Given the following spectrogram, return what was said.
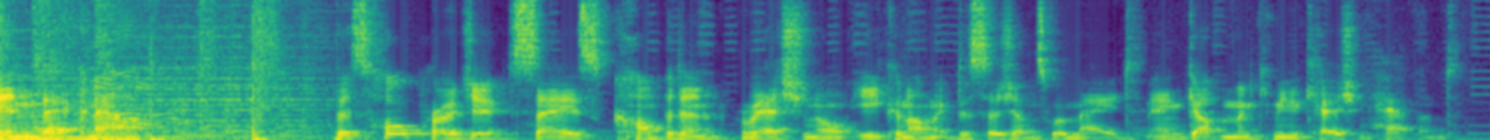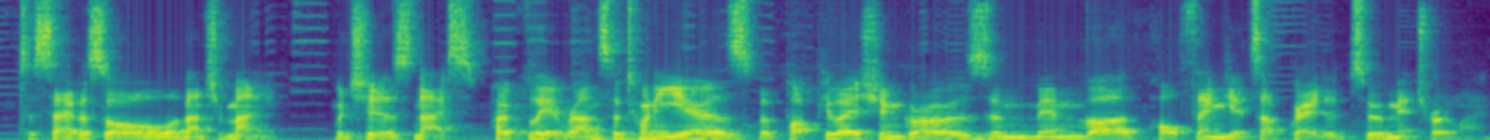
In back now. This whole project says competent, rational economic decisions were made and government communication happened to save us all a bunch of money, which is nice. Hopefully it runs for 20 years, the population grows, and then the whole thing gets upgraded to a metro line.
